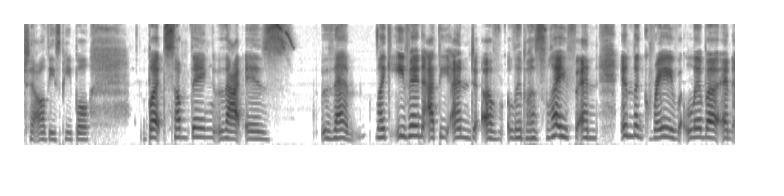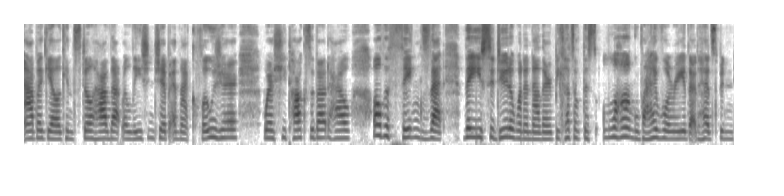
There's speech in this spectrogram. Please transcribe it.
to all these people, but something that is them like even at the end of Libba's life and in the grave, Libba and Abigail can still have that relationship and that closure where she talks about how all the things that they used to do to one another because of this long rivalry that has been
